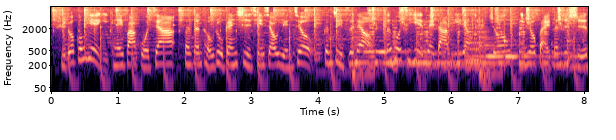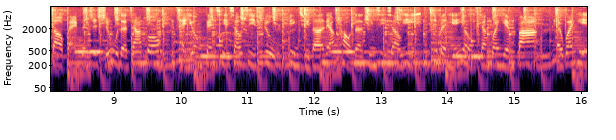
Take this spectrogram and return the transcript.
许多工业已开发国家纷纷投入干式切削研究。根据资料，德国企业在大批量产中已有百分之十到百分之十五的加工采用干切削技术，并取得良好的经济效益。日本也有相关研发，台湾也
